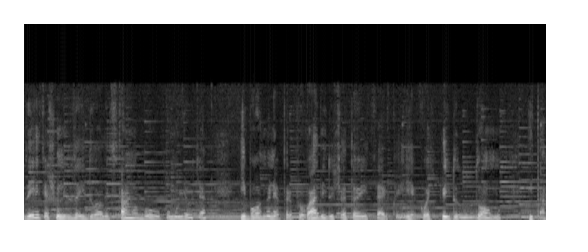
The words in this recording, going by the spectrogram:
здається, що не зайду, але стану Богу, помолюся, і Бог мене припровадить до Святої Церкви, і якось прийду додому, і так.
